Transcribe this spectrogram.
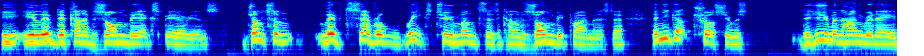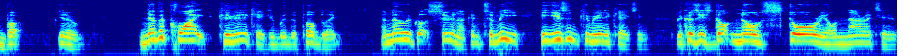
he, he lived a kind of zombie experience. Johnson lived several weeks, two months as a kind of zombie prime minister. Then you got Truss, who was the human hand grenade, but you know, never quite communicated with the public. And now we've got Sunak, and to me, he isn't communicating because he's got no story or narrative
